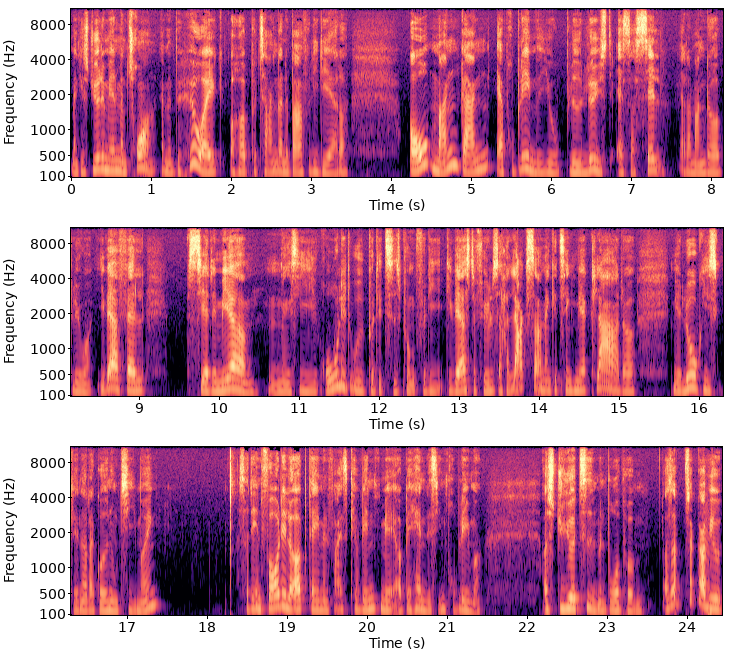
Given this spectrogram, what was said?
Man kan styre det mere, end man tror. At man behøver ikke at hoppe på tankerne, bare fordi de er der. Og mange gange er problemet jo blevet løst af sig selv, er der mange, der oplever. I hvert fald ser det mere man kan sige, roligt ud på det tidspunkt, fordi de værste følelser har lagt sig, og man kan tænke mere klart og mere logisk, når der er gået nogle timer. Ikke? Så det er en fordel at opdage, at man faktisk kan vente med at behandle sine problemer og styre tiden, man bruger på dem. Og så, så går vi jo,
